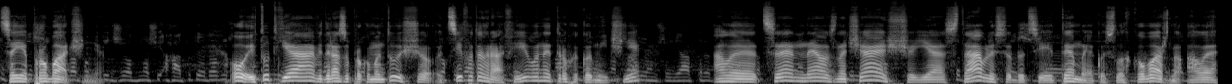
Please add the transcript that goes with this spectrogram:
Це є пробачення. О, і тут я відразу прокоментую, що ці фотографії вони трохи комічні, але це не означає, що я ставлюся до цієї теми якось легковажно. Але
